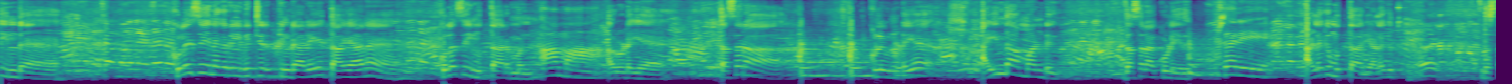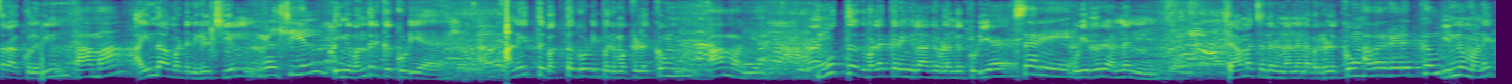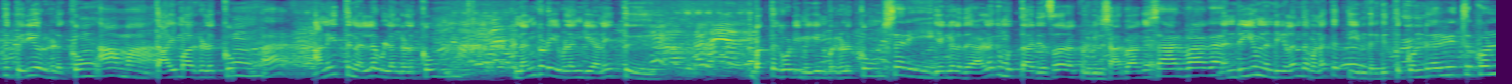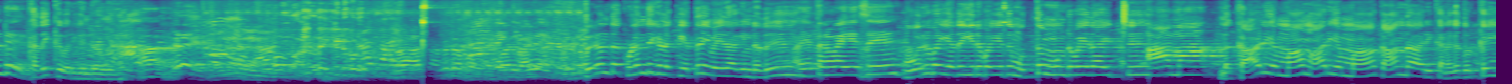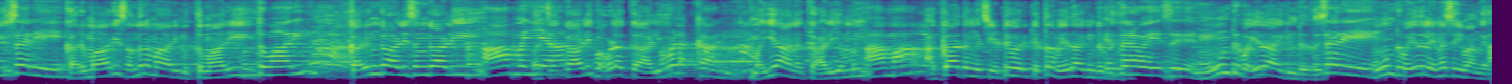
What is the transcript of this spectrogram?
இந்த குலசை நகரில் வீற்றிருக்கின்றாரே தாயான குலசை முத்தாரம்மன். ஆமா. அவருடைய தசரா குழுவினுடைய ஐந்தாம் ஆண்டு தசரா குழு இது. சரி. அழகு முத்தாரி அழகு தசரா குழுவின் ஆமா. ஐந்தாம் ஆண்டு நிகழ்ச்சியில் நிகழ்ச்சியில் இங்கு வந்திருக்கக்கூடிய அனைத்து பக்த கோடி பெருமக்களுக்கும் ஆமா மூத்த வழக்கறிஞர்களாக விளங்கக்கூடிய சரி. உயர்திரு அண்ணன் ராமச்சந்திரன் அண்ணன் அவர்களுக்கும் அவர்களுக்கும் இன்னும் அனைத்து பெரியோர்களுக்கும் ஆமா தாய்மார்களுக்கும். அனைத்து நல்ல உள்ளங்களுக்கும் நன்கொடை விளங்கிய அனைத்து பக்த கோடி மெய்யின்பர்களுக்கும் சரி. எங்களது அழகு முத்தாரி தசரா குழுவின் சார்பாக சார்பாக நன்றியும் நன்றி கலந்த வணக்கத்தையும் தெரிவித்துக் கொண்டு தெரிவித்துக் கொண்டு கதைக்கு வருகின்றோம். பிறந்த குழந்தைகளுக்கு எத்தனை வயதாகின்றது? எத்தனை வயசு? ஒரு வயது இரு வயது மொத்தம் மூன்று வயதாயிற்று. ஆமா. இந்த காளியம்மா மாரியம்மா காந்தாரி கனகதுர்க்கை சரி. கருமாரி சந்தனமாரி முத்துமாரி முத்துமாரி கருங்காளி செங்காளி பச்சைக்காளி பவளக்காளி அவளக்காளி மையான காளியம்மை ஆமா. அக்கா தங்கச்சி எட்டு பேருக்கு எத்தனை வயதாகின்றது? எத்தனை வயசு? மூன்று வயதாகின்றது. சரி. மூன்று வயதுல என்ன செய்வாங்க?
